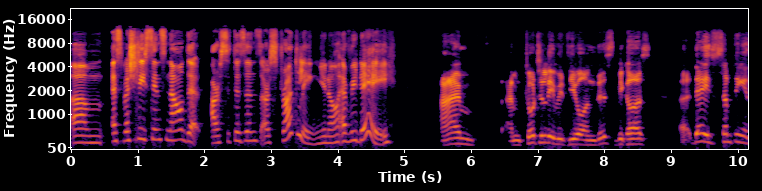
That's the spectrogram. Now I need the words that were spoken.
um, especially since now that our citizens are struggling, you know, every day. I'm I'm totally with you on this because uh, there is something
